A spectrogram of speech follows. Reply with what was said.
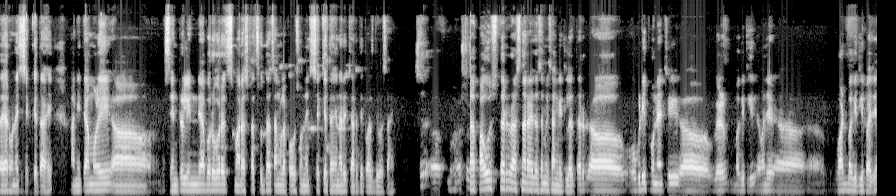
तयार होण्याची शक्यता आहे. आणि त्यामुळे सेंट्रल इंडियाबरोबरच महाराष्ट्रात सुद्धा चांगला पाऊस होण्याची शक्यता येणारे चार ते पाच दिवस आहे. सर पाऊस तर असणार आहे जसं मी सांगितलं तर उघडीप होण्याची वेळ बघितली म्हणजे वाट बघितली पाहिजे.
